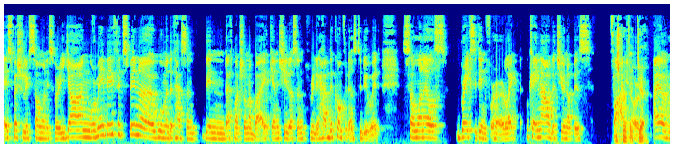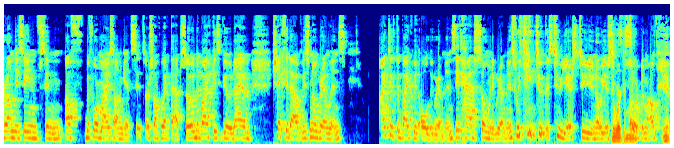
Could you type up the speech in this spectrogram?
especially if someone is very young or maybe if it's been a woman that hasn't been that much on a bike and she doesn't really have the confidence to do it someone else breaks it in for her. Like okay now the tune up is fine perfect, yeah. i have run this in, in off before my son gets it or something like that so the bike is good i have checked it out there's no gremlins I took the bike with all the gremlins. It had so many gremlins, which it took us two years to, you know, just To work them out. sort them out. Yeah.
